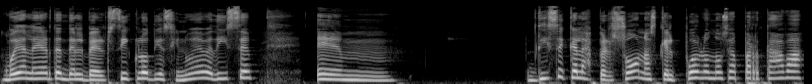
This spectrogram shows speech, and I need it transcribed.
Voy a leer desde el versículo 19. Dice, em, dice que las personas, que el pueblo no se apartaba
